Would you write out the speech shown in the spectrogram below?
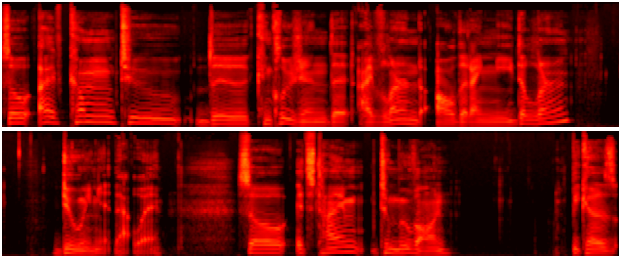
So I've come to the conclusion that I've learned all that I need to learn doing it that way. So it's time to move on because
